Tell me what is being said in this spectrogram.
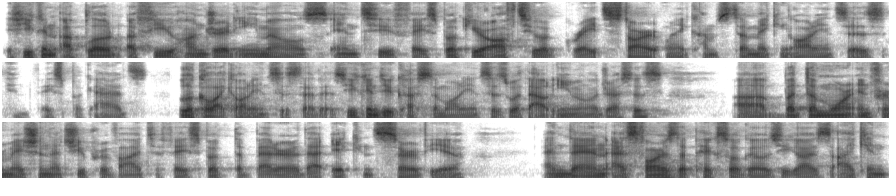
if you can upload a few hundred emails into Facebook, you're off to a great start when it comes to making audiences in Facebook ads, lookalike audiences. That is, you can do custom audiences without email addresses uh, but the more information that you provide to Facebook, the better that it can serve you. And then as far as the pixel goes, you guys, I can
